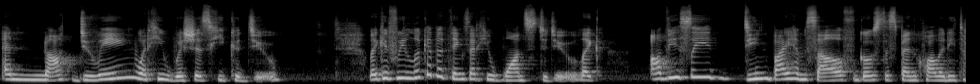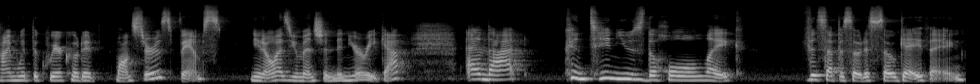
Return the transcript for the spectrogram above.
and not doing what he wishes he could do. Like, if we look at the things that he wants to do, like, obviously, Dean by himself goes to spend quality time with the queer coded monsters, vamps, you know, as you mentioned in your recap. And that continues the whole, like, this episode is so gay thing.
